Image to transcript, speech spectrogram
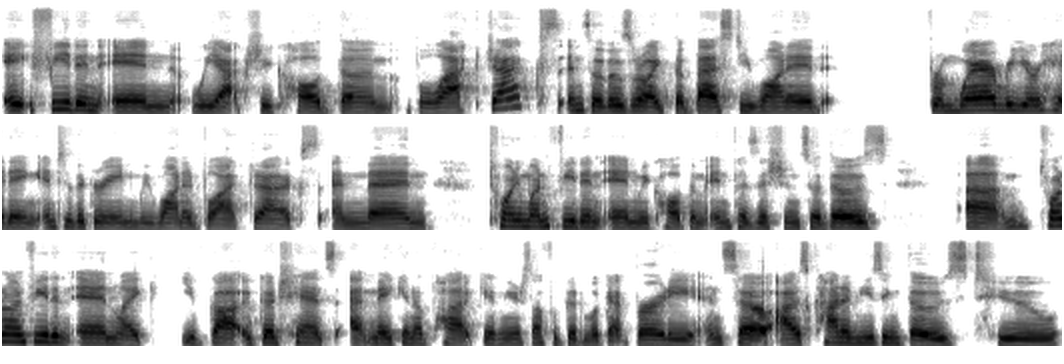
eight feet and in, we actually called them blackjacks. And so those are like the best you wanted from wherever you're hitting into the green. We wanted blackjacks. And then 21 feet and in, we called them in position. So those um, 21 feet and in, like you've got a good chance at making a putt, giving yourself a good look at birdie. And so I was kind of using those two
